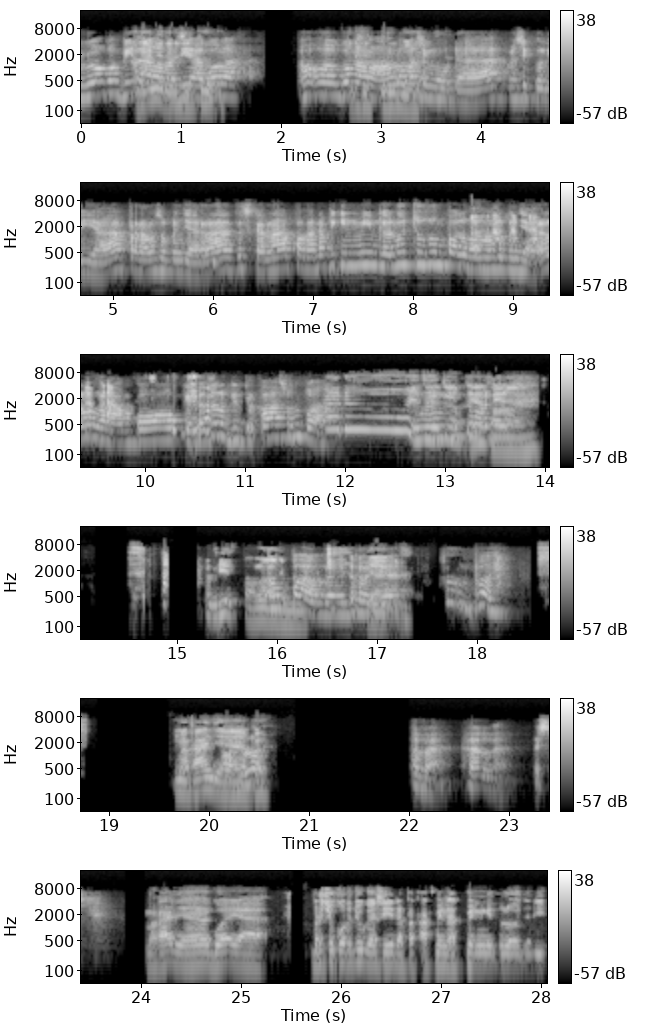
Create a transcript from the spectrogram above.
Gue gue bilang sama dia, gue nggak. Oh, oh gue situ mau, lu masih muda, masih kuliah, pernah masuk penjara, terus karena apa? Karena bikin meme gak lucu, sumpah lu kalau masuk penjara lu ngerampok, kita tuh lebih berkelas, sumpah. aduh itu Hmm, itu gitu ya sama dia. tolong tolong Sumpah, udah itu Ya. dia. Sumpah. makanya Oh, apa Apa? Apa? Terus, makanya gue ya bersyukur juga sih dapat admin-admin gitu loh jadi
